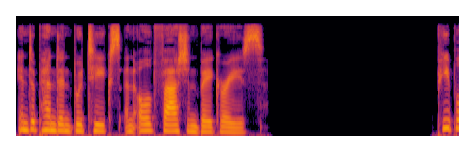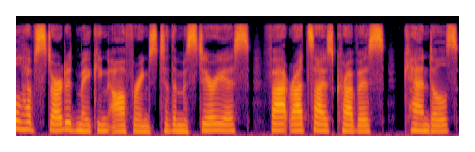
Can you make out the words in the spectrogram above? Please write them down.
independent boutiques, and old fashioned bakeries. People have started making offerings to the mysterious, fat rat sized crevice, candles,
